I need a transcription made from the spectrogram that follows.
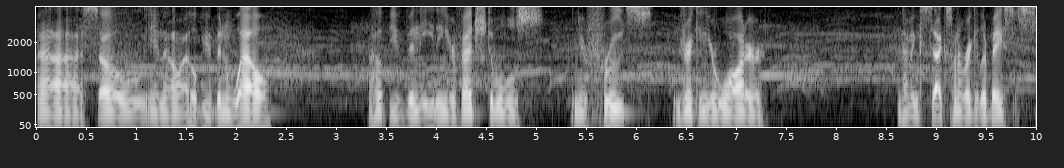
Uh, so, you know, I hope you've been well. I hope you've been eating your vegetables and your fruits and drinking your water and having sex on a regular basis.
